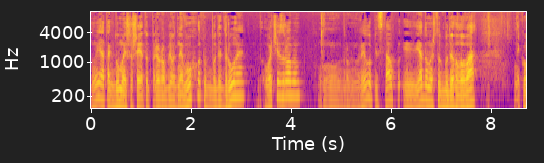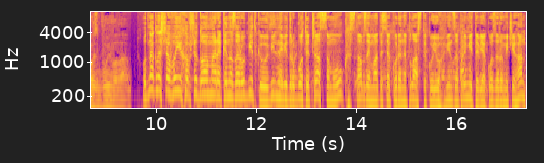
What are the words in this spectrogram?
Ну, я так думаю, що ще я тут прироблю одне вухо, тут буде друге, очі зробимо, зробимо рило, підставку. І я думаю, що тут буде голова якогось буйвола. Однак, лише виїхавши до Америки на заробітки, у вільний від роботи час самоук став займатися коренепластикою. Він запримітив, як озеро Мічиган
